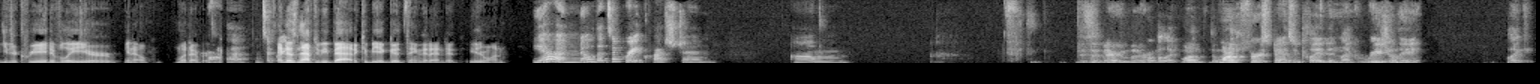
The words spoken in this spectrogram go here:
Either creatively or, you know, whatever. Yeah, that's a It doesn't have to be bad. It could be a good thing that ended. Either one. Yeah, no, that's a great question. Um, This is very literal, but like one of the one of the first bands we played in like regionally, like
